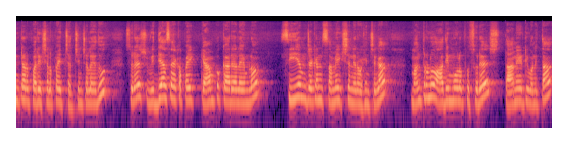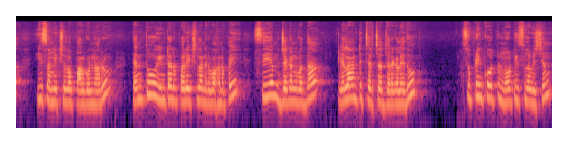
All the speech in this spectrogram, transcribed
ఇంటర్ పరీక్షలపై చర్చించలేదు. సురేష్ విద్యాశాఖపై క్యాంపు కార్యాలయంలో సీఎం జగన్ సమీక్ష నిర్వహించగా మంత్రులు ఆదిమూలపు సురేష్ తానేటి వనిత ఈ సమీక్షలో పాల్గొన్నారు. టెన్త్ ఇంటర్ పరీక్షల నిర్వహణపై సీఎం జగన్ వద్ద ఎలాంటి చర్చ జరగలేదు. సుప్రీంకోర్టు నోటీసుల విషయం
